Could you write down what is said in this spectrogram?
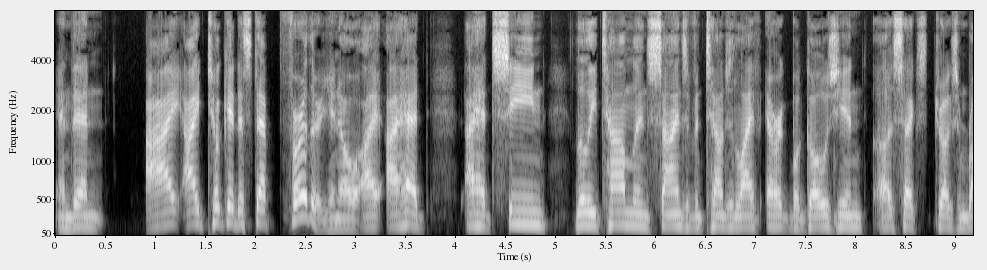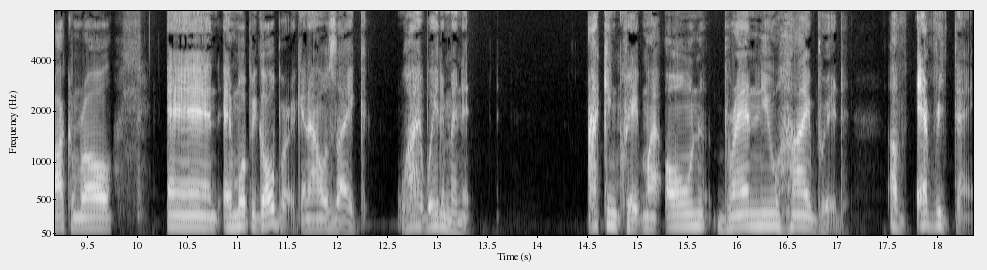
And then I I took it a step further. You know, I I had I had seen Lily Tomlin's Signs of Intelligent Life, Eric Bogosian, uh, Sex, Drugs, and Rock and Roll, and and Whoopi Goldberg, and I was like, why? Wait a minute, I can create my own brand new hybrid of everything,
